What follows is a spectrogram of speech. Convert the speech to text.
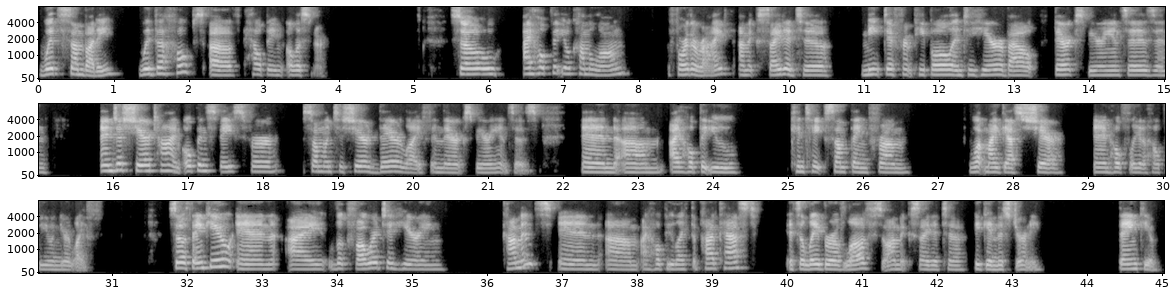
with somebody with the hopes of helping a listener. So I hope that you'll come along for the ride. I'm excited to meet different people and to hear about their experiences and and just share time open space for someone to share their life and their experiences and um, i hope that you can take something from what my guests share and hopefully it'll help you in your life so thank you and i look forward to hearing comments and um, i hope you like the podcast it's a labor of love. So I'm excited to begin this journey. Thank you.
